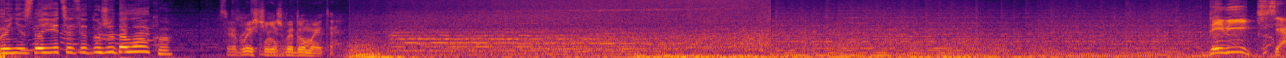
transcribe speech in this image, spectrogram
Мені здається, це дуже далеко. Це ближче, ніж ви думаєте. Дивіться!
